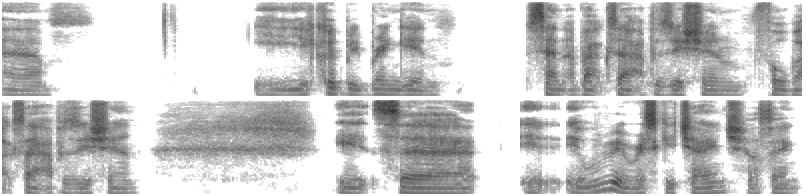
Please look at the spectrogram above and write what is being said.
Um, you, could be bringing centre backs out of position, full backs out of position. It's uh, it, it would be a risky change, I think.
